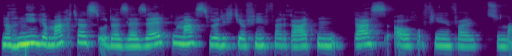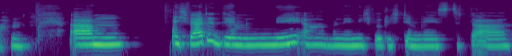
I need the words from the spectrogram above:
noch nie gemacht hast oder sehr selten machst, würde ich dir auf jeden Fall raten, das auch auf jeden Fall zu machen. Ähm, ich werde demnächst, ah, nee, nicht wirklich demnächst, da,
